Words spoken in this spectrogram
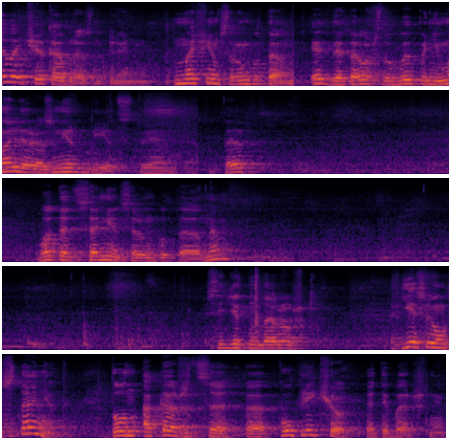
давай человекообразно глянем. Начнем с орангутана. Это для того, чтобы вы понимали размер бедствия. Так. Вот этот самец орангутана. Сидит на дорожке. Если он встанет, то он окажется э, по плечо этой барышни.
